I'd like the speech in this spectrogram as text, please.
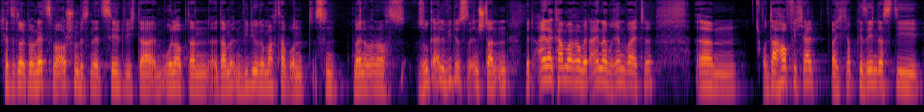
Ich hatte, glaube ich, beim letzten Mal auch schon ein bisschen erzählt, wie ich da im Urlaub dann äh, damit ein Video gemacht habe. Und es sind meiner Meinung nach so geile Videos entstanden. Mit einer Kamera, mit einer Brennweite. Ähm, und da hoffe ich halt, weil ich habe gesehen, dass die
